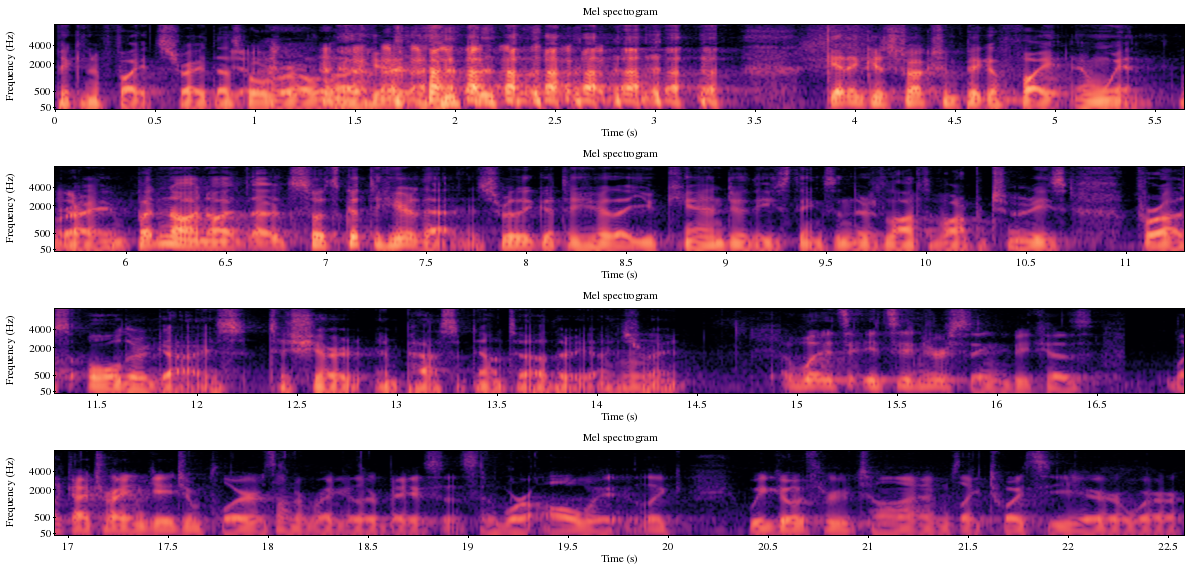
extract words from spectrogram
picking fights, right? That's what we're all about here. Get in construction, pick a fight, and win, Yeah. right? But no, no. So it's good to hear that. It's really good to hear that you can do these things, and there's lots of opportunities for us older guys to share it and pass it down to other guys, Mm-hmm. right? Well, it's it's interesting because like I try and engage employers on a regular basis, and we're always like we go through times like twice a year where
